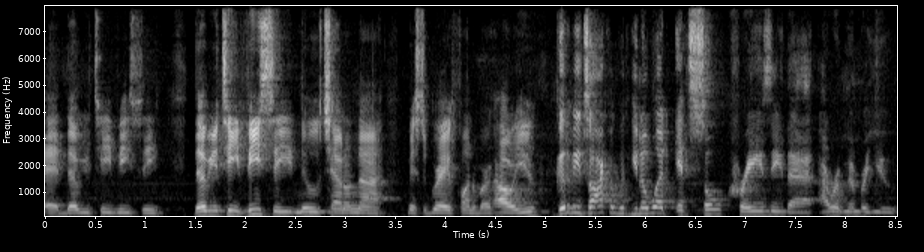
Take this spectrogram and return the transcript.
at WTVC WTVC News Channel 9. Mr. Greg Funderburg. How are you? Good to be talking with you. Know what? It's so crazy that I remember you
